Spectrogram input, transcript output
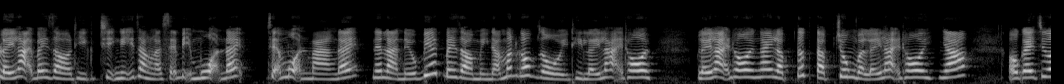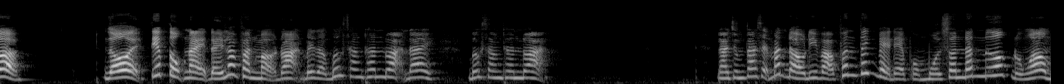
lấy lại bây giờ thì chị nghĩ rằng là sẽ bị muộn đấy. Sẽ muộn màng đấy. Nên là nếu biết bây giờ mình đã mất gốc rồi thì lấy lại thôi. Lấy lại thôi, ngay lập tức tập trung và lấy lại thôi nhá. Ok chưa? Rồi, tiếp tục này, đấy là phần mở đoạn, bây giờ bước sang thân đoạn đây. Bước sang thân đoạn là chúng ta sẽ bắt đầu đi vào phân tích vẻ đẹp của mùa xuân đất nước đúng không?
